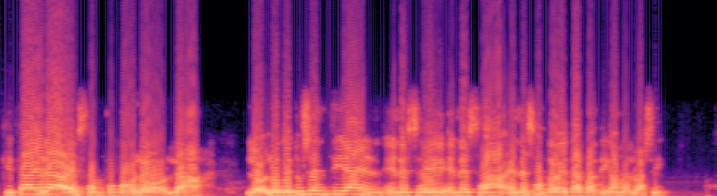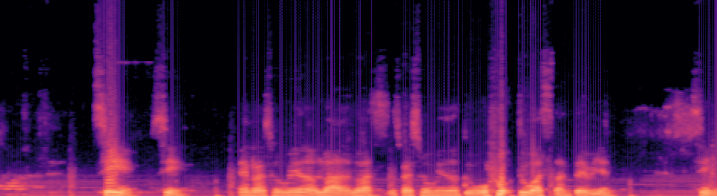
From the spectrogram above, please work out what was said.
quizá era esa un poco lo, la, lo, que tú sentías en, en, ese, en, esa, en esas dos etapas, digámoslo así. Sí, sí. En resumido, lo, has resumido tú, tú bastante bien. Sí.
